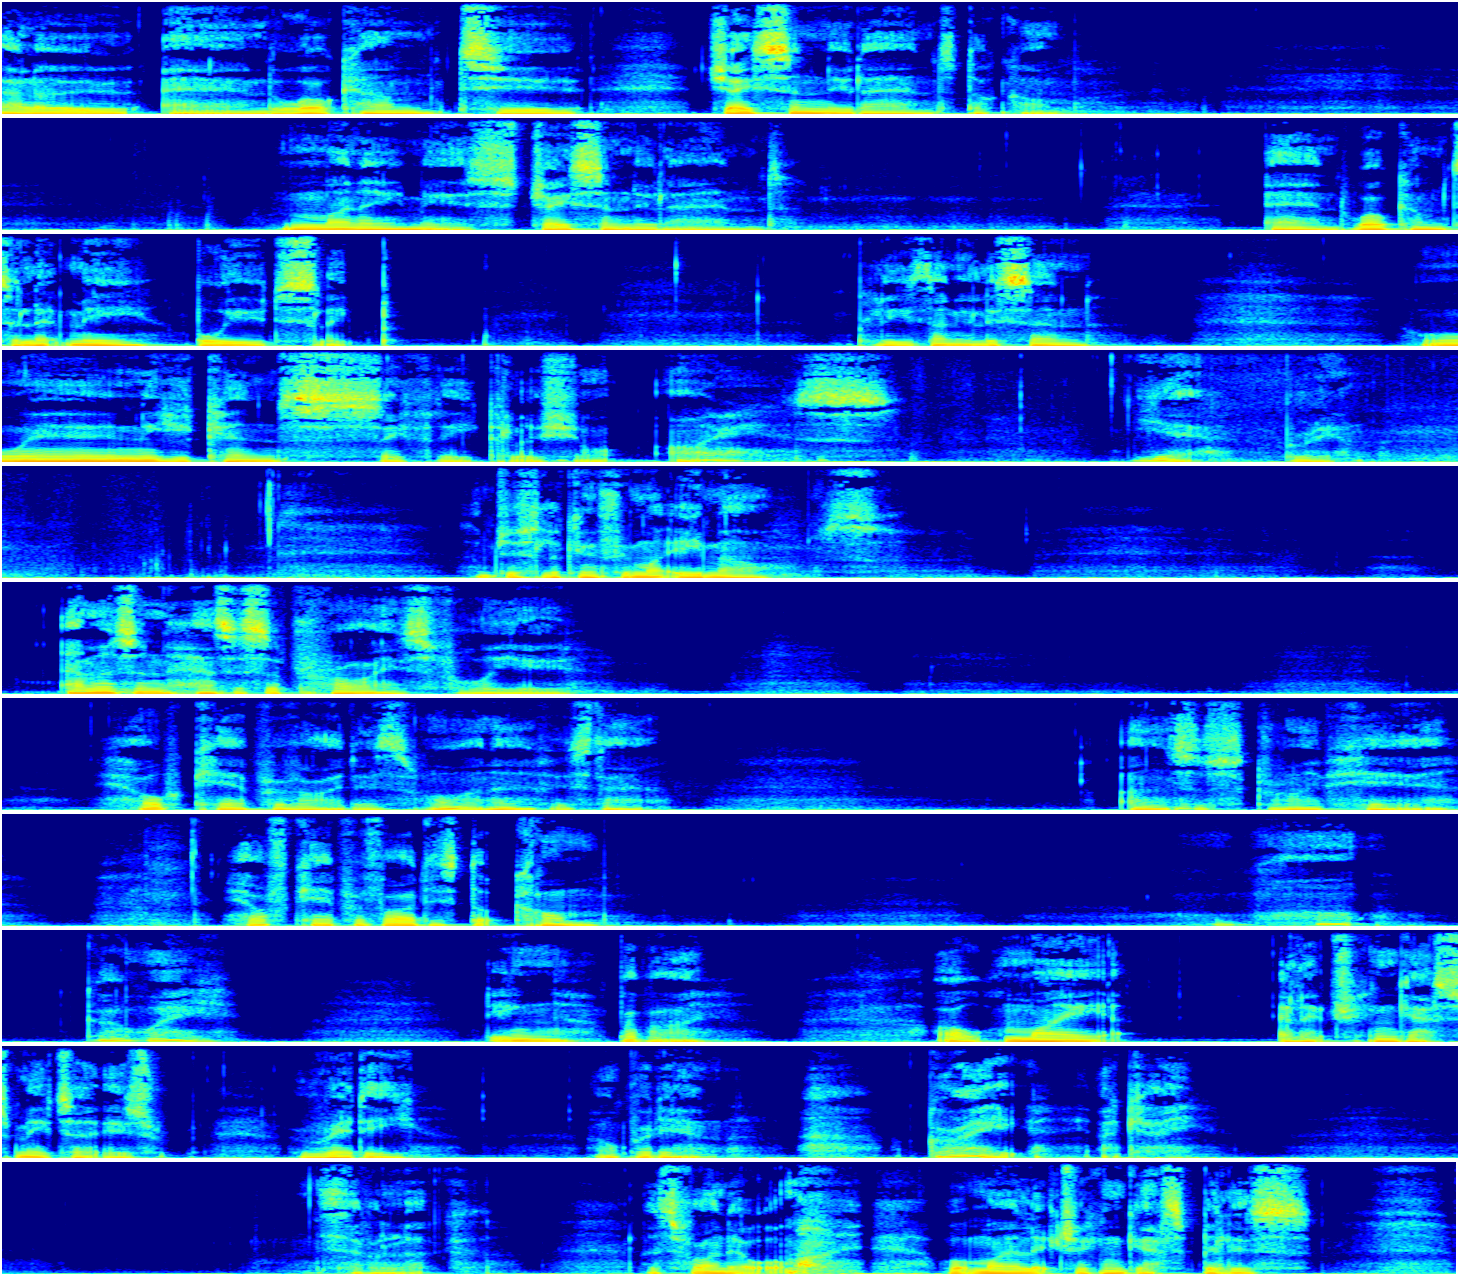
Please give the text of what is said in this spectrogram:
Hello and welcome to jasonnewland.com. My name is Jason Newland, and welcome to Let Me Bore You to Sleep. Please only listen when you can safely close your eyes. Yeah, brilliant. I'm just looking through my emails. Amazon has a surprise for you. Healthcare providers. What on earth is that? Unsubscribe here. Healthcareproviders.com. What? Go away. Ding. Bye bye. Oh, my electric and gas meter is ready. Oh, brilliant. Great. Okay. Let's have a look. Let's find out what my what my electric and gas bill is.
